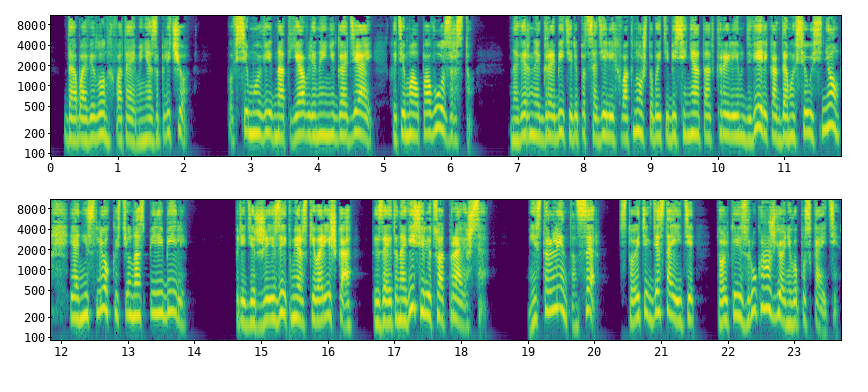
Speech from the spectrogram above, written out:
— добавил он, хватая меня за плечо. «По всему видно отъявленный негодяй, хоть и мал по возрасту. Наверное, грабители подсадили их в окно, чтобы эти бесенята открыли им двери, когда мы все уснем, и они с легкостью нас перебили. «Придержи язык, мерзкий воришка! Ты за это на виселицу отправишься!» «Мистер Линтон, сэр, стойте, где стоите, только из рук ружье не выпускайте!»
